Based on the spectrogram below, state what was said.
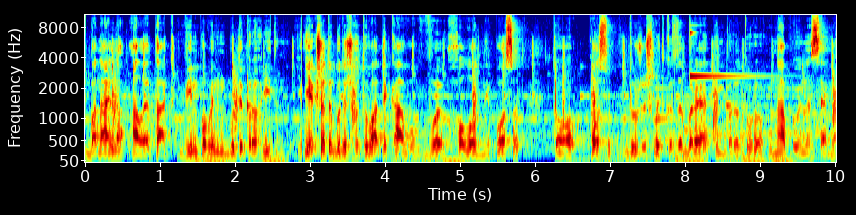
Банально, але так, він повинен бути прогрітим. Якщо ти будеш готувати каву в холодний посуд, то посуд дуже швидко забере температуру напою на себе,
